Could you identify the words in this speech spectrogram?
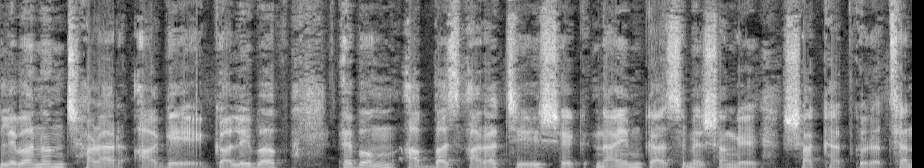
লেবানন ছাড়ার আগে গালিবাব এবং আব্বাস আরাকচি শেখ নাইম কাসেমের সঙ্গে সাক্ষাৎ করেছেন।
